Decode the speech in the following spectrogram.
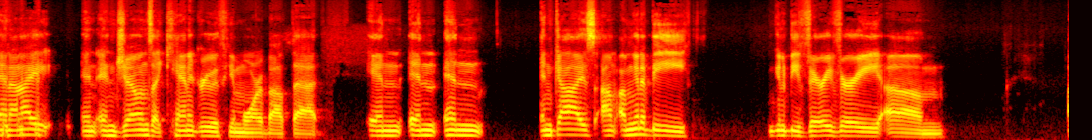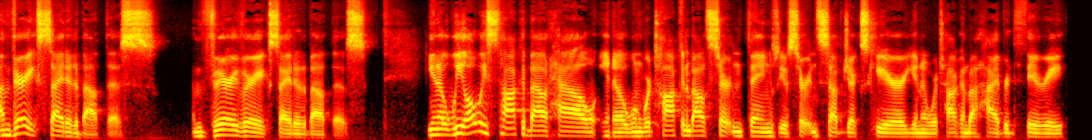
and I and and Jones, I can't agree with you more about that. And and and and guys, I'm I'm gonna be I'm gonna be very very um I'm very excited about this. I'm very very excited about this. You know, we always talk about how you know when we're talking about certain things, we have certain subjects here. You know, we're talking about hybrid theory.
